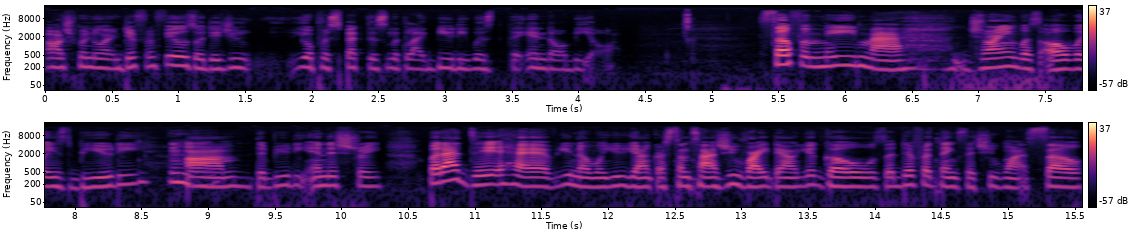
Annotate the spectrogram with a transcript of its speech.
entrepreneur in different fields or did you your perspectives look like beauty was the end all be all? So for me, my dream was always beauty, um, the beauty industry. But I did have, you know, when you're younger, sometimes you write down your goals or different things that you want. So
